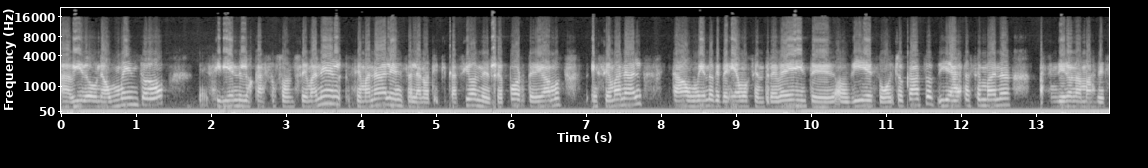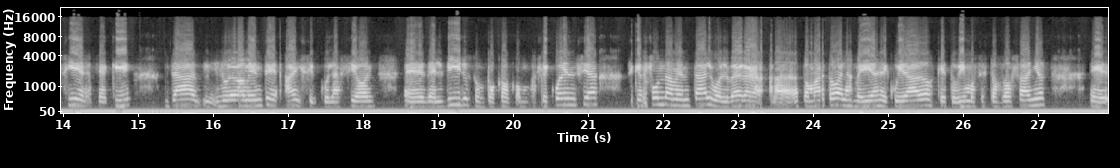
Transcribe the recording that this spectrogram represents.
ha habido un aumento, eh, si bien los casos son semanal, semanales, la notificación, el reporte, digamos, es semanal, estábamos viendo que teníamos entre 20 o 10 o 8 casos y esta semana ascendieron a más de 100, o sea que ya nuevamente hay circulación eh, del virus un poco con más frecuencia, así que es fundamental volver a, tomar todas las medidas de cuidado que tuvimos estos dos años, eh,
